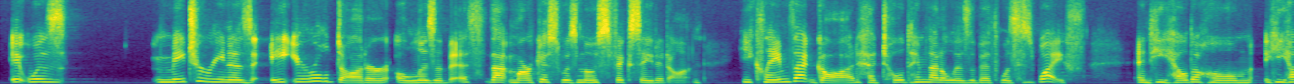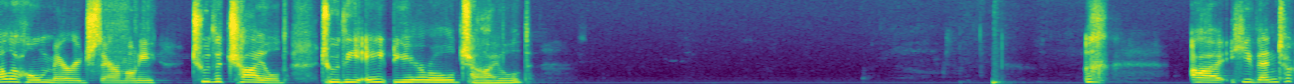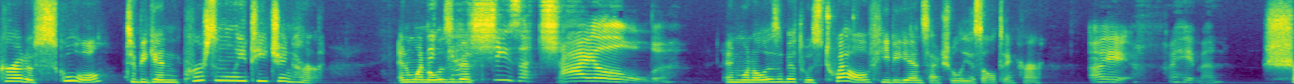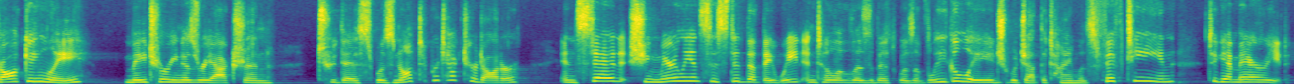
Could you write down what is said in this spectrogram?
it was Maturina's eight-year-old daughter Elizabeth that Marcus was most fixated on. He claimed that God had told him that Elizabeth was his wife, and he held a home he held a home marriage ceremony to the child, to the 8-year-old child. uh, he then took her out of school to begin personally teaching her. And when Because Elizabeth she's a child. and when Elizabeth was 12, he began sexually assaulting her. I I hate men. Shockingly, Maturina's reaction to this was not to protect her daughter. Instead, she merely insisted that they wait until Elizabeth was of legal age, which at the time was 15, to get married.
